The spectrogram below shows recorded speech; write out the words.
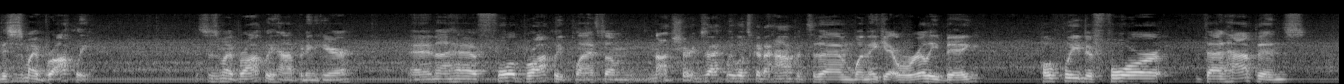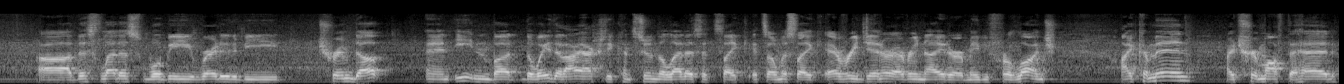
this is my broccoli. This is my broccoli happening here and I have four broccoli plants. I'm not sure exactly what's going to happen to them when they get really big. Hopefully before that happens, uh, this lettuce will be ready to be trimmed up and eaten but the way that I actually consume the lettuce it's like it's almost like every dinner every night or maybe for lunch I come in I trim off the head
